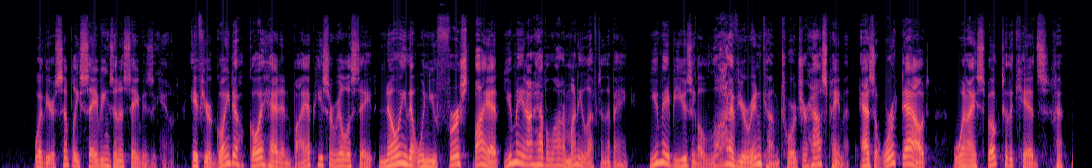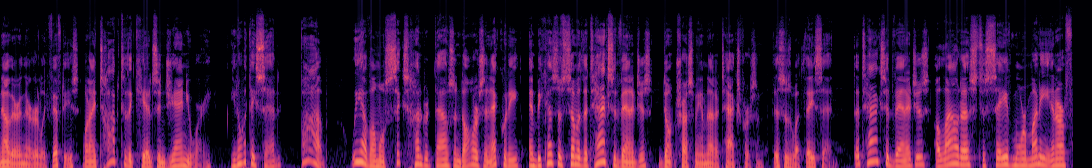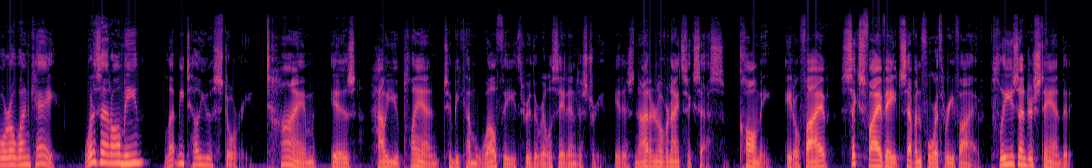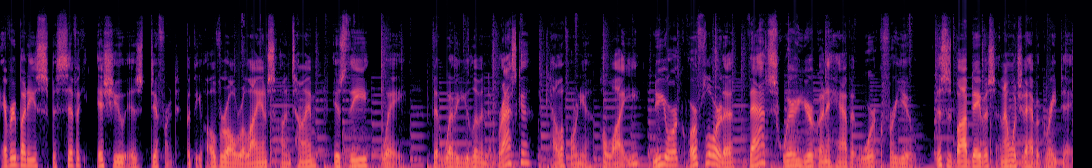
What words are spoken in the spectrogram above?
whether you're simply savings in a savings account, if you're going to go ahead and buy a piece of real estate, knowing that when you first buy it, you may not have a lot of money left in the bank. You may be using a lot of your income towards your house payment. As it worked out, when I spoke to the kids, now they're in their early 50s, when I talked to the kids in January, you know what they said? Bob, we have almost $600,000 in equity, and because of some of the tax advantages, don't trust me, I'm not a tax person. This is what they said. The tax advantages allowed us to save more money in our 401k. What does that all mean? Let me tell you a story. Time is how you plan to become wealthy through the real estate industry. It is not an overnight success. Call me 805 658 7435. Please understand that everybody's specific issue is different, but the overall reliance on time is the way that whether you live in Nebraska, California, Hawaii, New York, or Florida, that's where you're going to have it work for you. This is Bob Davis, and I want you to have a great day.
